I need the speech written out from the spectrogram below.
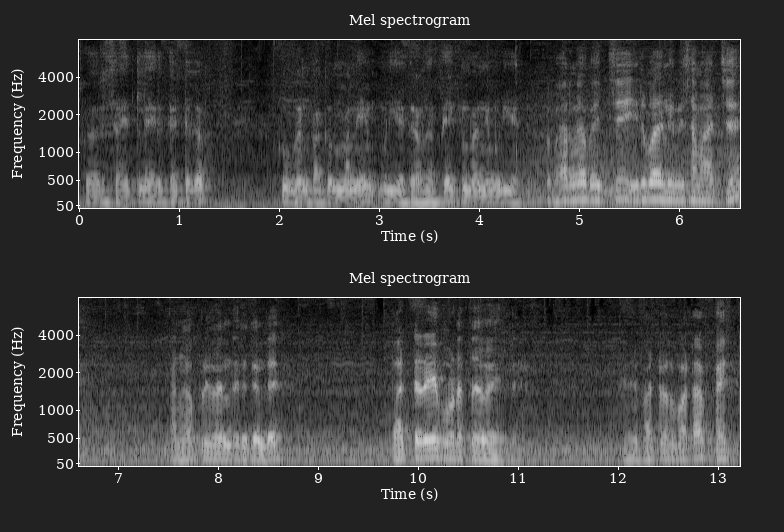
இப்போ ஒரு சைட்டில் இருக்கட்டுக்கும் கூகன் பக்கம் பண்ணி முடியட்டும். அதை பேக்கிங் பண்ணி முடியட்டும். இப்போ பாருங்க வச்சு இருபது நிமிஷம் ஆச்சு அங்கே அப்படி வந்துருக்குண்டு பட்டரே போட தேவையில்லை. இது பட்டர் போட்டால் பெட்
